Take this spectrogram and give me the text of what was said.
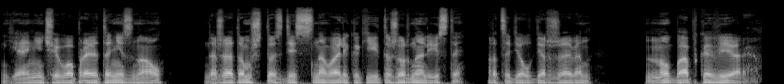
«Я ничего про это не знал. Даже о том, что здесь сновали какие-то журналисты», — процедил Державин. «Ну, бабка Вера,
